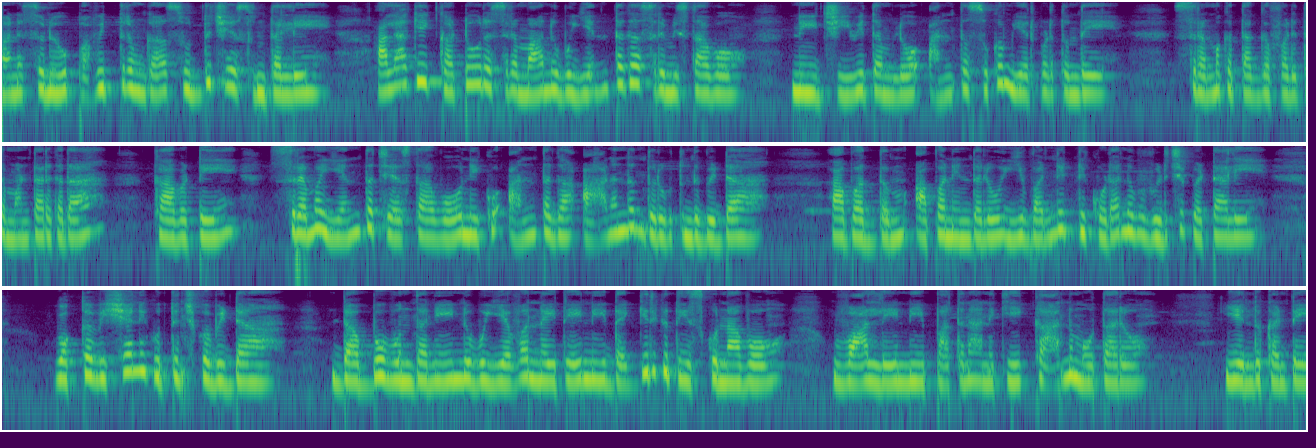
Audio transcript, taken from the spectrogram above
మనసును పవిత్రంగా శుద్ధి చేస్తుంది తల్లి. అలాగే కఠోర శ్రమ నువ్వు ఎంతగా శ్రమిస్తావో నీ జీవితంలో అంత సుఖం ఏర్పడుతుంది. శ్రమకు తగ్గ ఫలితం అంటారు కదా. కాబట్టి శ్రమ ఎంత చేస్తావో నీకు అంతగా ఆనందం దొరుకుతుంది బిడ్డ. అబద్ధం అపనిందలు ఇవన్నిటిని కూడా నువ్వు విడిచిపెట్టాలి. ఒక్క విషయాన్ని గుర్తుంచుకో బిడ్డ. డబ్బు ఉందని నువ్వు ఎవరినైతే నీ దగ్గరికి తీసుకున్నావో వాళ్ళే నీ పతనానికి కారణమవుతారు. ఎందుకంటే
